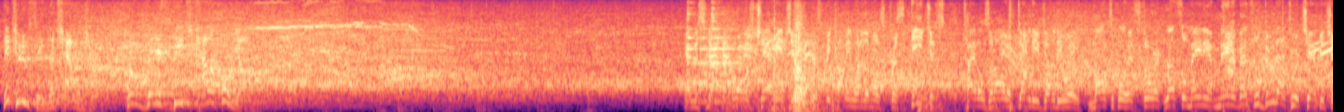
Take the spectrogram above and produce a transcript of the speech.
Introducing the challenger from Venice Beach, California. And the SmackDown Women's Championship fast becoming one of the most prestigious titles in all of WWE. Multiple historic WrestleMania main events will do that to a championship.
